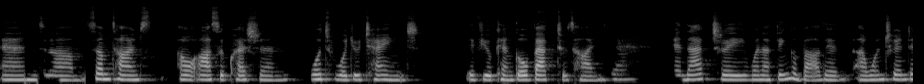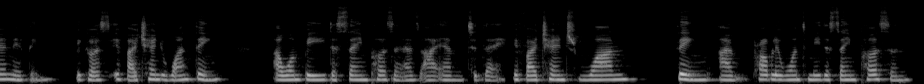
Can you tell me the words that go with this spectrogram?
And um, sometimes I'll ask a question, what would you change if you can go back to time? Yeah. And actually, when I think about it, I won't change anything because if I change one thing, I won't be the same person as I am today. If I change one thing, I probably won't meet the same person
